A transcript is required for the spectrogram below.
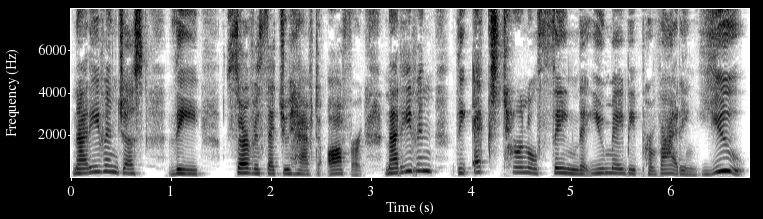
not even just the service that you have to offer, not even the external thing that you may be providing, you,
